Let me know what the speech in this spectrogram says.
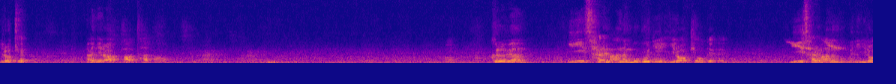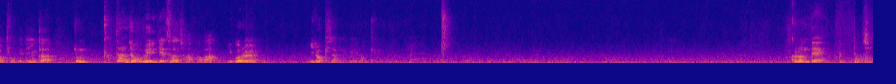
이렇게. 아니라 봐, 다 봐봐. 어. 그러면 이 살 많은 부분이 이렇게 오게 돼 이 살 많은 부분이 이렇게 오게 돼. 그러니까 좀 극단적으로 얘기해서 자 봐봐 이거를 이렇게 잡는 거야 이렇게 네. 그런데 다시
